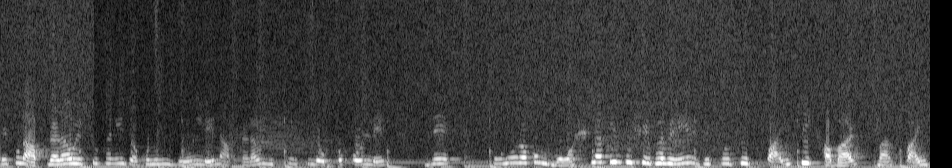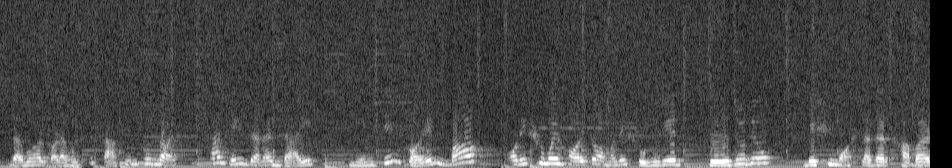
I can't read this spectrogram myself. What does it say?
দেখুন আপনারাও একটুখানি যখন উনি বললেন আপনারাও নিশ্চয়ই একটু লক্ষ্য করলেন যে কোনো রকম মশলা কিন্তু সেভাবে যে প্রচুর স্পাইসি খাবার বা স্পাইস ব্যবহার করা হচ্ছে তা কিন্তু নয়। কাজেই যারা ডায়েট মেনটেন করেন বা অনেক সময় হয়তো আমাদের শরীরের প্রয়োজনেও বেশি মশলাদার খাবার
